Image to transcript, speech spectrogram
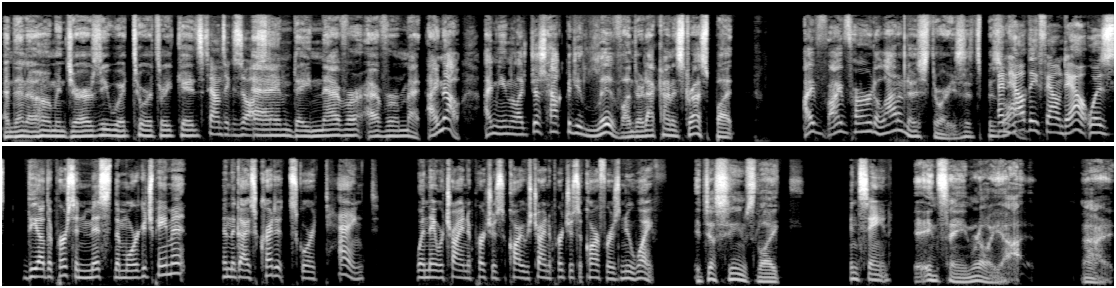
and then a home in Jersey with two or three kids sounds exhausting. and they never ever met. I know. I mean, like, just how could you live under that kind of stress? But I've I've heard a lot of those stories. It's bizarre. And how they found out was the other person missed the mortgage payment and the guy's credit score tanked when they were trying to purchase a car. He was trying to purchase a car for his new wife. it just seems like Insane. insane, really. All right.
